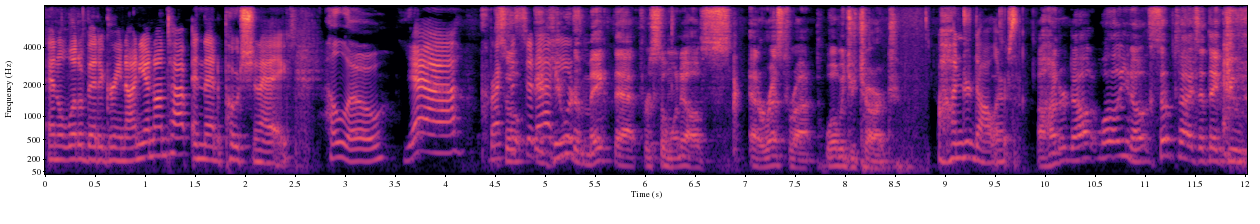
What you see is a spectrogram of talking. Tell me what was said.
and a little bit of green onion on top, and then poached an egg. Hello. Yeah, So breakfast at if you were to make that for someone else at a restaurant, what would you charge? A hundred dollars. A hundred dollars? Well, you know, sometimes I think you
